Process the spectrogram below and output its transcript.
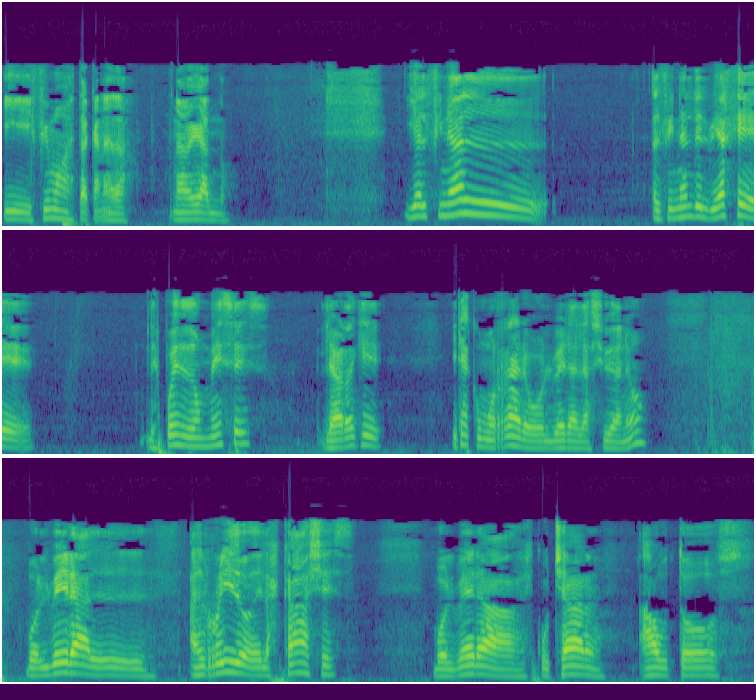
y fuimos hasta Canadá, navegando. Y al final, al final del viaje, después de dos meses, la verdad que era como raro volver a la ciudad, ¿no? Volver al, al ruido de las calles, volver a escuchar autos,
